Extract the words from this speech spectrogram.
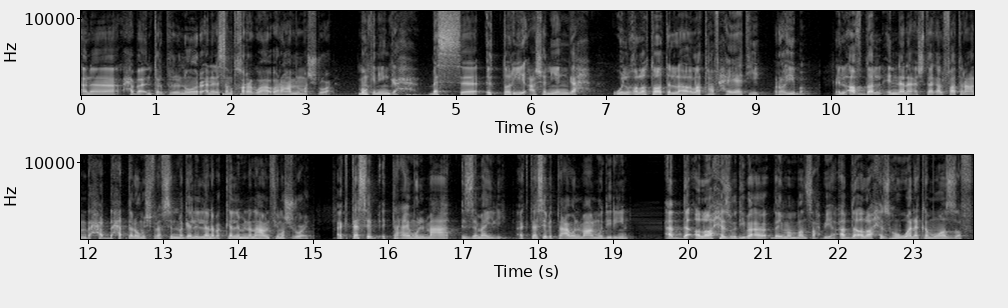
أنا هبقى entrepreneur أنا لسه متخرج وهروح أعمل مشروع. ممكن ينجح بس الطريق عشان ينجح والغلطات اللي هغلطها في حياتي رهيبة. الأفضل إن أنا أشتغل فترة عند حد حتى لو مش في نفس المجال اللي أنا بتكلم إن أنا هعمل فيه مشروعي. أكتسب التعامل مع الزمايلي أكتسب التعامل مع المديرين. أبدأ ألاحظ ودي بقى دايما بنصح بيها أبدأ ألاحظ هو أنا كموظف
